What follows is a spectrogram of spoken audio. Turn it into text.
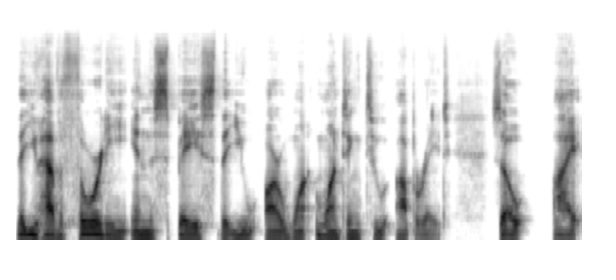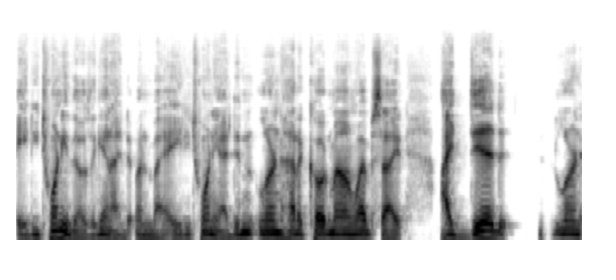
that you have authority in the space that you are wa- wanting to operate. So I 80 20 those. Again, I went by 80 20. I didn't learn how to code my own website. I did learn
